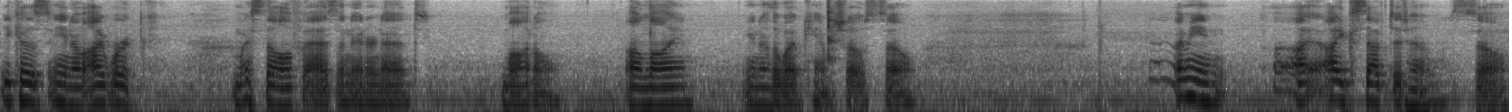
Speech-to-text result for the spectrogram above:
because, you know, I work myself as an internet model online, you know, the webcam show. So, I mean, I, I accepted him. So,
